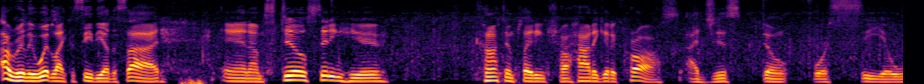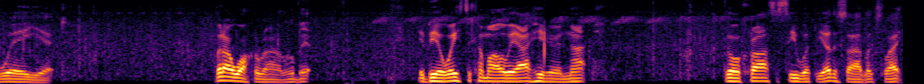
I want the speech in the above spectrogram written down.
I really would like to see the other side, and I'm still sitting here contemplating how to get across. I just don't foresee a way yet. But I'll walk around a little bit. It'd be a waste to come all the way out here and not go across to see what the other side looks like.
